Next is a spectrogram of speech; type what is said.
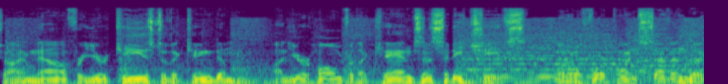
Time now for your keys to the kingdom on your home for the Kansas City Chiefs. 104.7 The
